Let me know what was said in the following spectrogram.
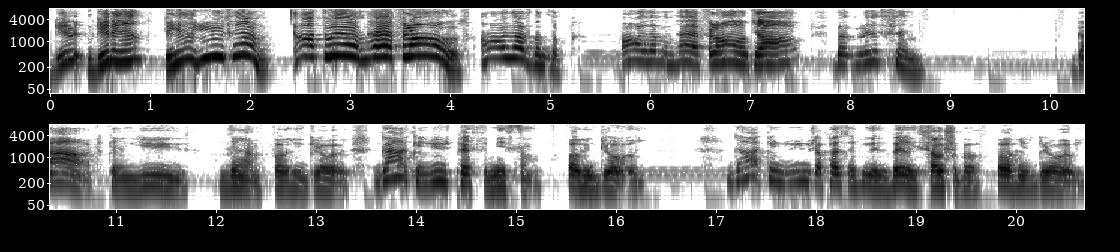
Gideon, still use him. All three of them had flaws. All of them, all of them had flaws, y'all. But listen, God can use them for his glory. God can use pessimism for his glory. God can use a person who is very sociable for his glory.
